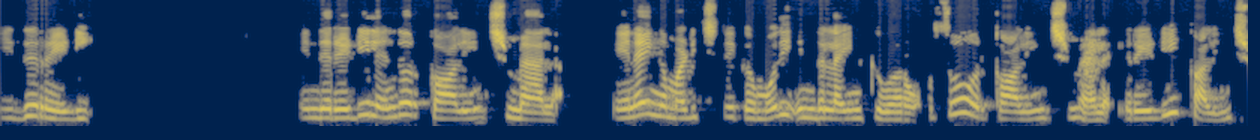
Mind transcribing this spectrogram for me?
இது ரெடி இந்த ரெடிலேருந்து ஒரு கால் இன்ச் மேலே. ஏன்னா இங்கே மடிச்சு தைக்கும் போது இந்த லைனுக்கு வரும். ஸோ ஒரு கால் இன்ச் மேலே ரெடி கால் இன்ச்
